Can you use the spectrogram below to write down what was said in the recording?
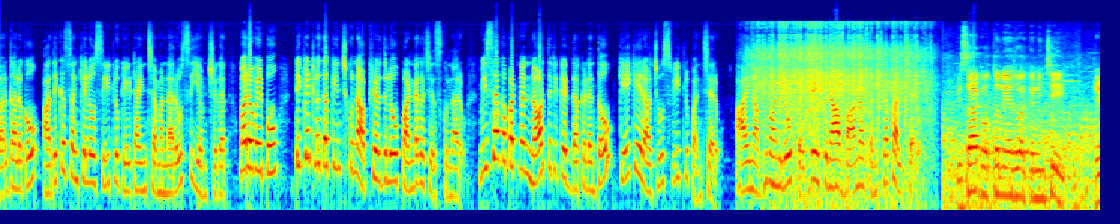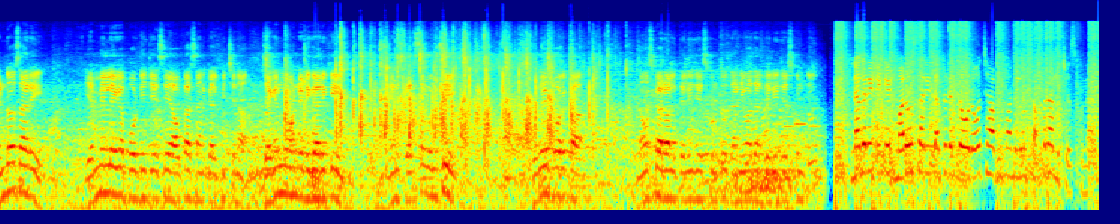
వర్గాలకు అధిక సంఖ్యలో సీట్లు కేటాయించామన్నారు సీఎం జగన్. మరోవైపు టికెట్లు దక్కించుకున్న అభ్యర్థులు పండగ చేసుకున్నారు. విశాఖపట్నం నార్త్ టికెట్ దక్కడంతో కేకే రాజు స్వీట్లు పంచారు. ఆయన అభిమానులు పెద్ద ఎత్తున బాణాసంచా కాల్చారు. విశాఖ ఉత్తర నియోజకవర్గం నుంచి రెండోసారి ఎమ్మెల్యేగా పోటీ చేసే అవకాశాన్ని కల్పించిన జగన్మోహన్ రెడ్డి గారికి నేను శిరస ఉంచి హృదయపూర్వక నమస్కారాలు తెలియజేసుకుంటూ ధన్యవాదాలు తెలియజేసుకుంటూ నగరి టికెట్ మరోసారి దక్కడంతో రోజా అభిమానులు సంబరాలు చేసుకున్నారు.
